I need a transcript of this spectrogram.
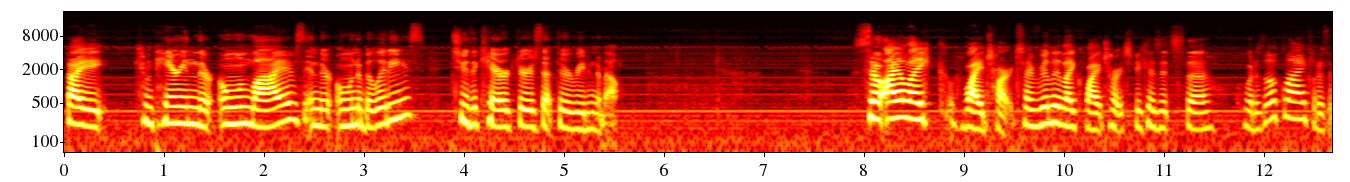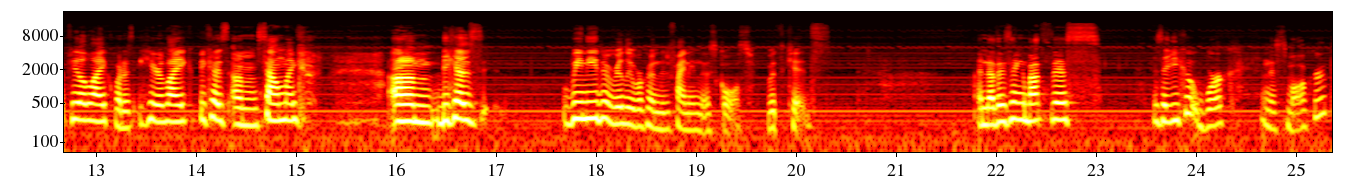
by comparing their own lives and their own abilities to the characters that they're reading about. So I like Y-charts. I really like Y-charts because it's the what does it look like, what does it feel like, what does it hear like, because um, sound like, um, because we need to really work on defining those goals with kids. Another thing about this is that you could work in a small group,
